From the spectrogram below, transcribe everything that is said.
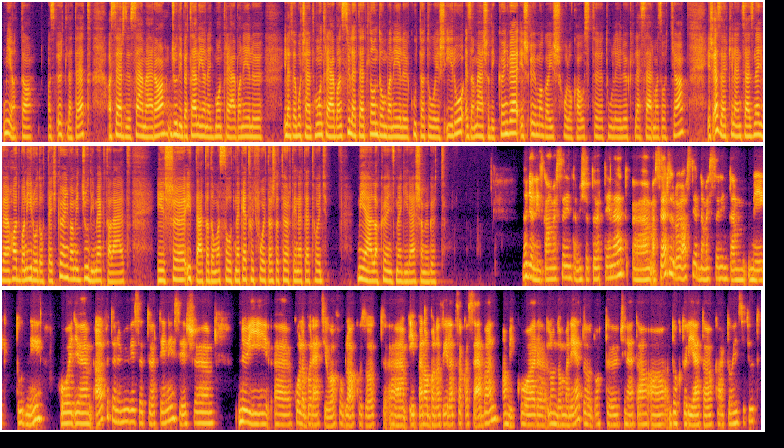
miatta az ötletet a szerző számára. Judy Battalion egy Montrealban élő, illetve bocsánat, Montrealban született, Londonban élő kutató és író, ez a második könyve, és ő maga is holokauszt túlélők leszármazottja. És 1946-ban íródott egy könyv, amit Judy megtalált, és itt átadom a szót neked, hogy folytasd a történetet, hogy mi áll a könyv megírása mögött. Nagyon izgalmas szerintem is a történet. A szerzőről azt érdemes szerintem még tudni, hogy alapvetően művészettörténész és női kollaborációval foglalkozott éppen abban az életszakaszában, amikor Londonban élt, ott csinálta a doktoriát a Carto Institute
